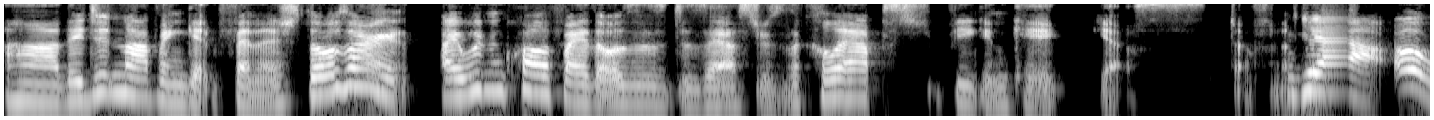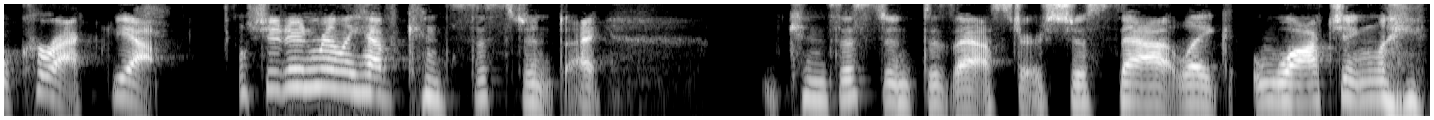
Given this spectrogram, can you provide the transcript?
Uh, they didn't often get finished. Those aren't, I wouldn't qualify those as disasters. The collapsed vegan cake, yes, definitely. yeah. Oh, correct. Yeah. She didn't really have consistent. I consistent disasters. Just that, like watching, like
